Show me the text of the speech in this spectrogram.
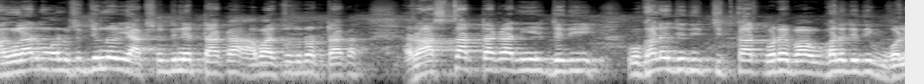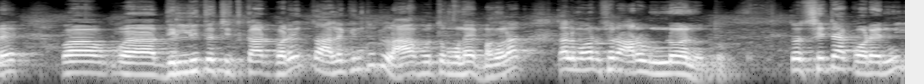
বাংলার মানুষের জন্য ওই একশো দিনের টাকা, আবাস যোজনার টাকা, রাস্তার টাকা নিয়ে যদি, ওখানে যদি চিৎকার করে বা ওখানে যদি বলে, বা দিল্লিতে চিৎকার করে, তাহলে কিন্তু লাভ হতো মনে হয় বাংলার। তাহলে মানুষের আরও উন্নয়ন হতো। তো সেটা করেননি।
